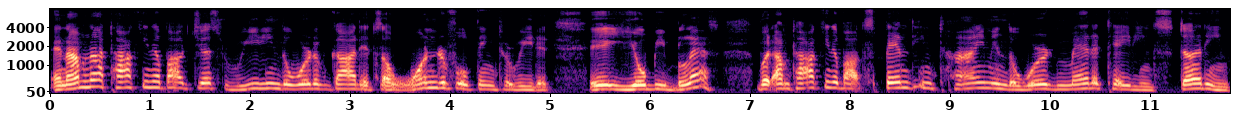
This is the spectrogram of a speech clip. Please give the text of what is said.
And I'm not talking about just reading the Word of God. It's a wonderful thing to read it. Eh, you'll be blessed. But I'm talking about spending time in the Word, meditating, studying,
